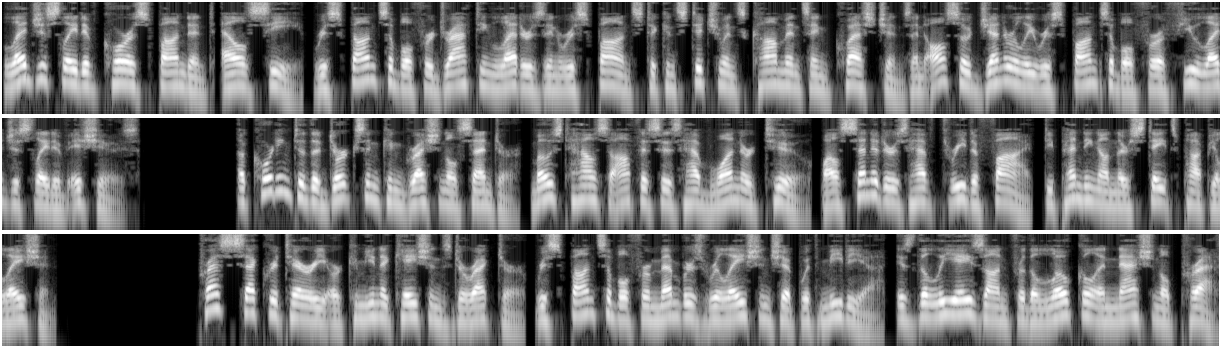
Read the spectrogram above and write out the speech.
Legislative Correspondent LC, responsible for drafting letters in response to constituents' comments and questions and also generally responsible for a few legislative issues. According to the Dirksen Congressional Center, most House offices have one or two, while senators have three to five, depending on their state's population. Press Secretary or Communications Director, responsible for members' relationship with media, is the liaison for the local and national press,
